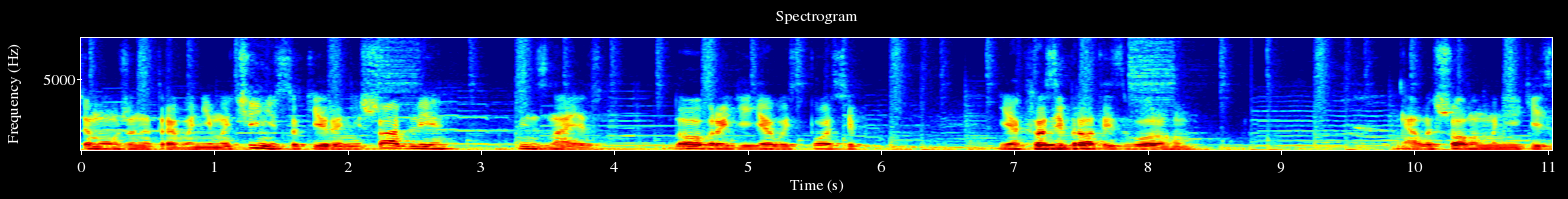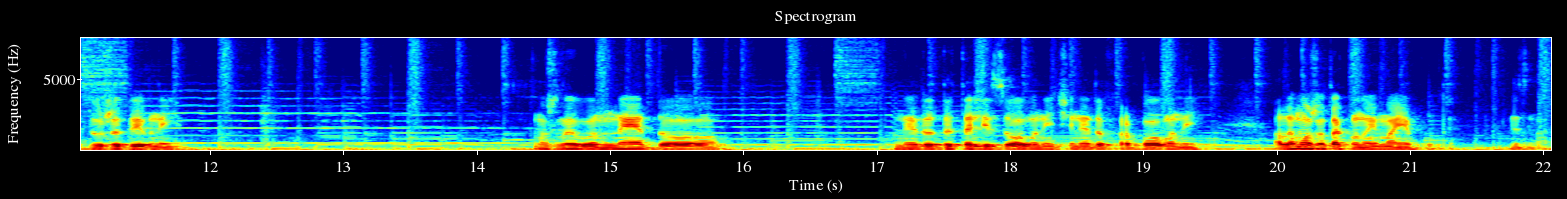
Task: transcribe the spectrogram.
Цьому вже не треба ні мечі, ні сокири, ні шаблі. Він знає добрий дієвий спосіб, як розібратись з ворогом. Але шолом мені якийсь дуже дивний. Можливо, не до недодеталізований чи недофарбований. Але може так воно і має бути. Не знаю.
